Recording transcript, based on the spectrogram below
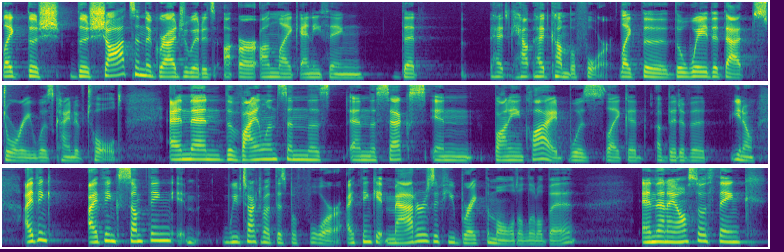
Like the sh- the shots in The Graduate is are unlike anything that had had come before. Like the the way that that story was kind of told. And then the violence and the and the sex in Bonnie and Clyde was like a, a bit of a you know I think I think something we've talked about this before. I think it matters if you break the mold a little bit, and then I also think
